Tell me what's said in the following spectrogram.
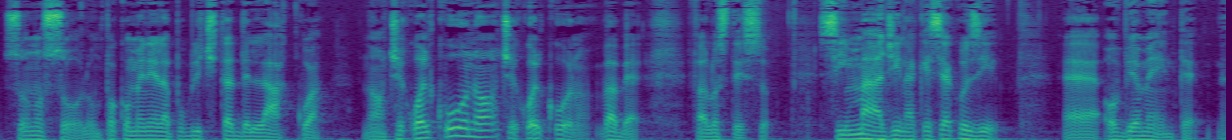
sono solo, un po' come nella pubblicità dell'acqua. No, c'è qualcuno? C'è qualcuno? Vabbè, fa lo stesso. Si immagina che sia così, eh, ovviamente. Eh,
